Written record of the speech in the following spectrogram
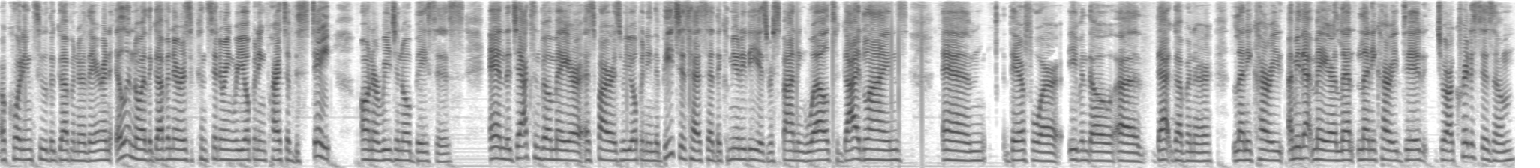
according to the governor there. In Illinois, the governor is considering reopening parts of the state on a regional basis. And the Jacksonville mayor, as far as reopening the beaches, has said the community is responding well to guidelines and therefore, even though uh, that governor, Lenny Curry, I mean, that mayor, Len- Lenny Curry, did draw criticism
